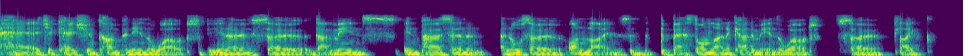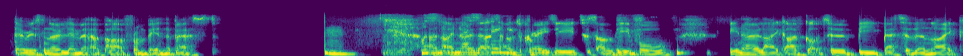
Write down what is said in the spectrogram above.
hair education company in the world you know so that means in person and, and also online so the best online academy in the world so like there is no limit apart from being the best mm. and i know that thing? sounds crazy to some people you know like i've got to be better than like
